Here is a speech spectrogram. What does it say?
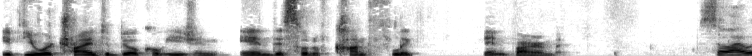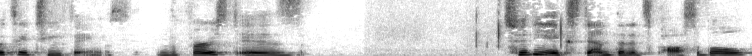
if you were trying to build cohesion in this sort of conflict environment? So I would say two things. The first is to the extent that it's possible,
